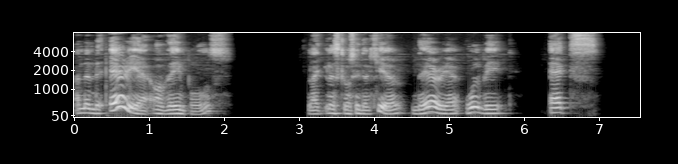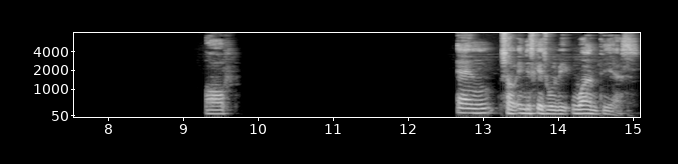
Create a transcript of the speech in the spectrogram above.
And then the area of the impulse, like let's consider here, the area will be x of n, so in this case will be 1 ts.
